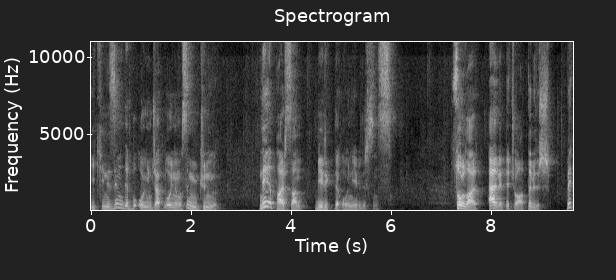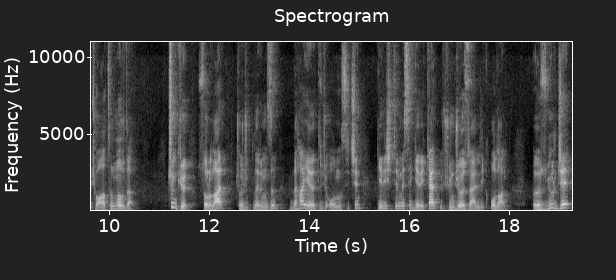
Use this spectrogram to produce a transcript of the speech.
ikinizin de bu oyuncakla oynaması mümkün mü? Ne yaparsan birlikte oynayabilirsiniz. Sorular elbette çoğaltılabilir ve çoğaltılmalı da. Çünkü sorular çocuklarımızın daha yaratıcı olması için geliştirmesi gereken üçüncü özellik olan özgürce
